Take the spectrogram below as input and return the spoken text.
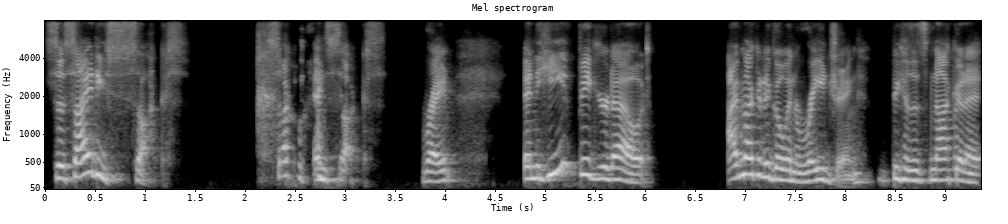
society sucks. Sucks and sucks right? And he figured out I'm not going to go in raging because it's not going to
